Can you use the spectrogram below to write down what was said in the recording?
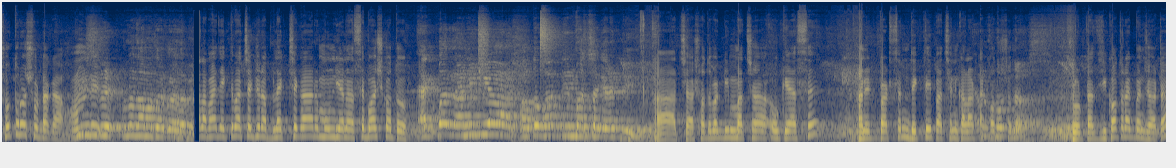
সতেরোশো টাকা। অনলি কোনো দাম আদার করা যাবে। ভাই দেখতে পাচ্ছি একজোড়া ব্ল্যাক চেকার মুন্ডিয়ান আছে বয়স কত? একবার রানিং পিয়ার শতভাগ ডিম বাচ্চা গ্যারান্টি আচ্ছা শতভাগ ডিম বাচ্চা ওকে আছে। হান্ড্রেড পার্সেন্ট দেখতেই পাচ্ছেন কালারটা কত সুন্দর। ফ্লোরটা জি কত রাখবেন জয়াটা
